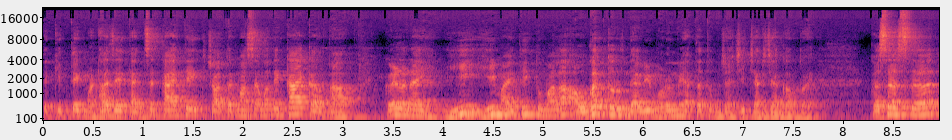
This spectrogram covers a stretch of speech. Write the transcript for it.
ते कित्येक मठाचे त्यांचं काय ते चातुर्मासामध्ये काय करतात कळलं नाही. ही ही माहिती तुम्हाला अवगत करून द्यावी म्हणून मी आता तुमच्याशी चर्चा करतो आहे कसं असतं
